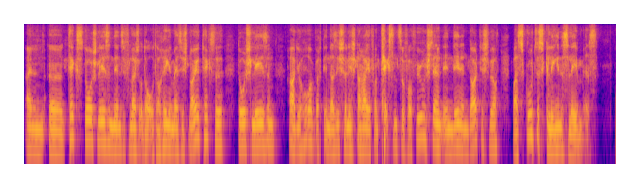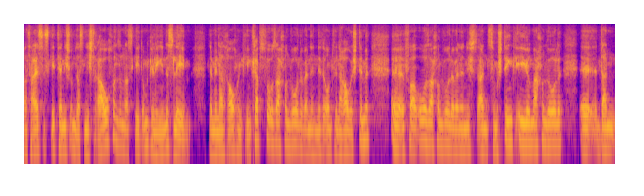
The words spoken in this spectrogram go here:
einen äh, Text durchlesen, den Sie vielleicht oder, oder regelmäßig neue Texte durchlesen. Radio Horeb wird Ihnen da sicherlich eine Reihe von Texten zur Verfügung stellen, in denen deutlich wird, was gutes, gelingendes Leben ist. Das heißt, es geht ja nicht um das Nichtrauchen, sondern es geht um gelingendes Leben. Denn wenn das Rauchen keinen Krebs verursachen würde, wenn er nicht irgendwie eine raue Stimme äh, verursachen würde, wenn er nicht einen zum Stinkigel machen würde, äh, dann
